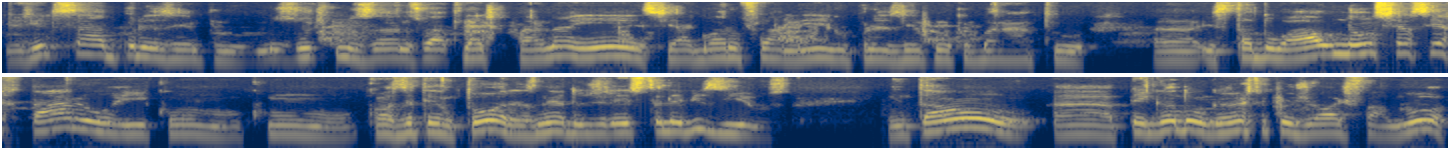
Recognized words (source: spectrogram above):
E a gente sabe, por exemplo, nos últimos anos o Atlético Paranaense, agora o Flamengo, por exemplo, no campeonato uh, estadual, não se acertaram aí com, com, com as detentoras né, dos direitos televisivos. Então, uh, pegando um gancho que o Jorge falou,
